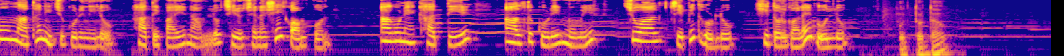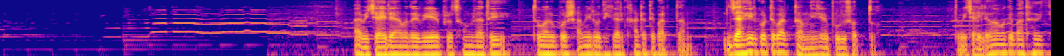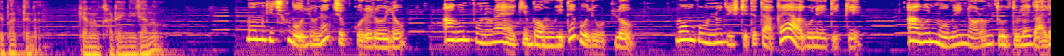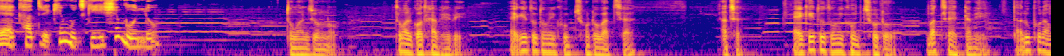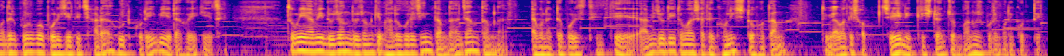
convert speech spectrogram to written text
মোম মাথা নিচু করে নিল। হাতে পায়ে নামলো চিরচেনা সেই কম্পন। আগুনে খাত দিয়ে আলতো করে মোমের চোয়াল চেপে ধরলো। শীতল গলায় বলল, উত্তর দাও। আমি চাইলে আমাদের বিয়ের প্রথম রাতেই তোমার উপর স্বামীর অধিকার খাটাতে পারতাম। জাহির করতে পারতাম নিজের পুরুষত্ব। তুমি চাইলেও আমাকে বাধা দিতে পারতে না। কেন খাটাইনি জানো? মোম কিছু বলল না, চুপ করে রইল। আগুন পুনরায় একই ভঙ্গিতে বলে উঠল। মোম পূর্ণ দৃষ্টিতে তাকায় আগুনের দিকে। আগুন মোমের নরম তুলতুলে গালে এক হাত রেখে মুচকি হেসে বলল, তোমার জন্য, তোমার কথা ভেবে। একে তো তুমি খুব ছোট বাচ্চা। আচ্ছা একে তো তুমি খুব ছোট বাচ্চা একটা মেয়ে। তার উপর আমাদের পূর্ব পরিচিতি ছাড়া হুট করেই বিয়েটা হয়ে গিয়েছে। তুমি আমি দুজন দুজনকে ভালো করে চিনতাম না, জানতাম না। এমন একটা পরিস্থিতিতে আমি যদি তোমার সাথে ঘনিষ্ঠ হতাম, তুমি আমাকে সবচেয়ে নিকৃষ্ট একজন মানুষ বলে মনে করতে।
